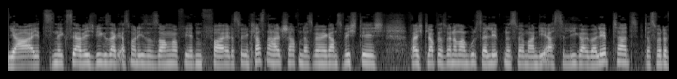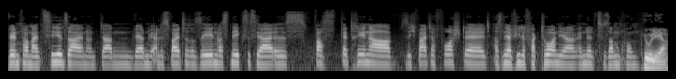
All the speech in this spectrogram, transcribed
Ja, jetzt nächstes Jahr will ich, wie gesagt, erstmal die Saison auf jeden Fall, dass wir den Klassenerhalt schaffen, das wäre mir ganz wichtig, weil ich glaube, das wäre nochmal ein gutes Erlebnis, wenn man die erste Liga überlebt hat. Das wird auf jeden Fall mein Ziel sein und dann werden wir alles weitere sehen, was nächstes Jahr ist. Ist, was der Trainer sich weiter vorstellt. Das sind ja viele Faktoren, die am Ende zusammenkommen. Julia.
